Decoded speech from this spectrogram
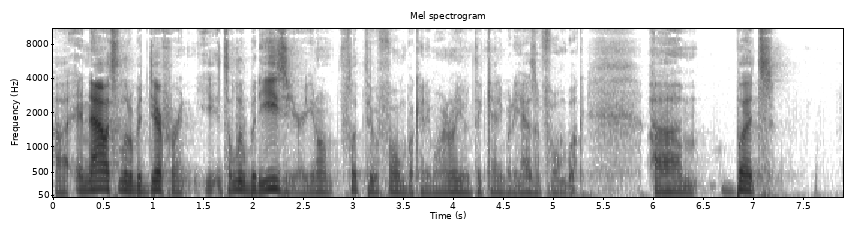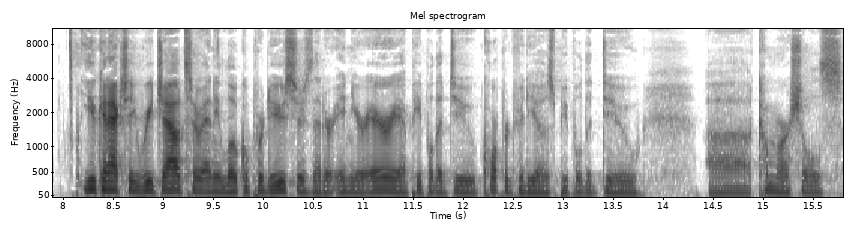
Uh, and now it's a little bit different. It's a little bit easier. You don't flip through a phone book anymore. I don't even think anybody has a phone book. Um, but you can actually reach out to any local producers that are in your area, people that do corporate videos, people that do uh, commercials.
